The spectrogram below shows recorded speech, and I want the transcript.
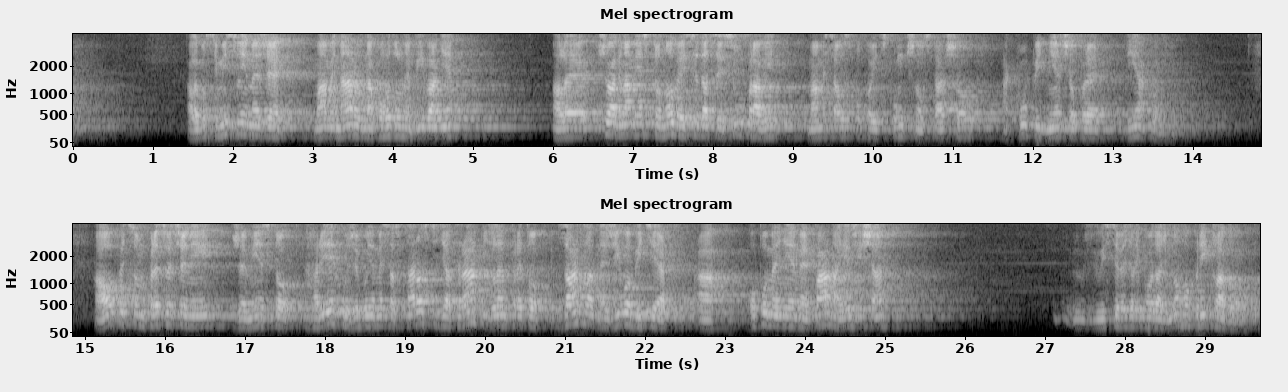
Alebo si myslíme, že máme nárok na pohodlné bývanie Ale čo ak namiesto novej sedacej súpravy máme sa uspokojiť s funkčnou staršou a kúpiť niečo pre diakoniu? A opäť som presvedčený, že miesto hriechu, že budeme sa starostiť a trápiť len preto základné živobytie a opomenieme pána Ježiša, vy ste vedeli povedať mnoho príkladov,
